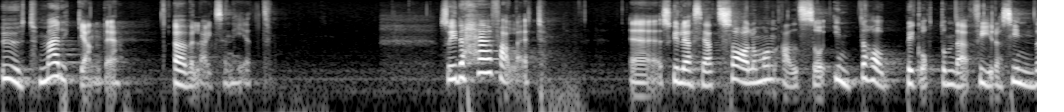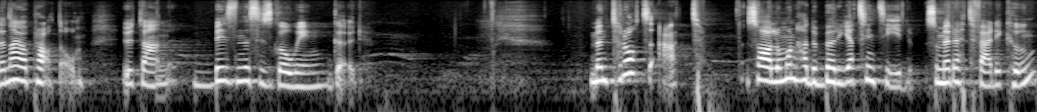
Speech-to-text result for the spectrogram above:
utmärkande överlägsenhet. Så i det här fallet Eh, skulle jag säga att Salomon alltså inte har begått de där fyra synderna jag pratade om, utan business is going good. Men trots att Salomon hade börjat sin tid som en rättfärdig kung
